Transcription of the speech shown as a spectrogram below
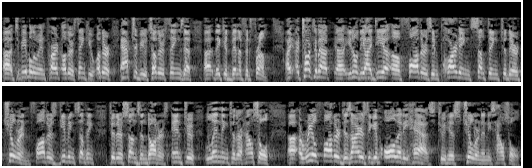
uh, to be able to impart other, thank you, other attributes, other things that uh, they could benefit from. I, I talked about, uh, you know, the idea of fathers imparting something to their children, fathers giving something to their sons and daughters, and to lending to their household. Uh, a real father desires to give all that he has to his children and his household.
